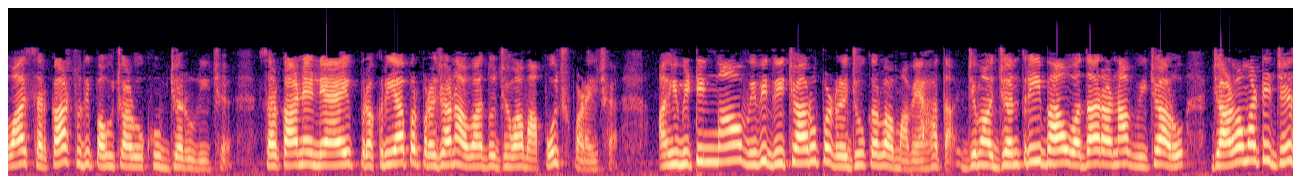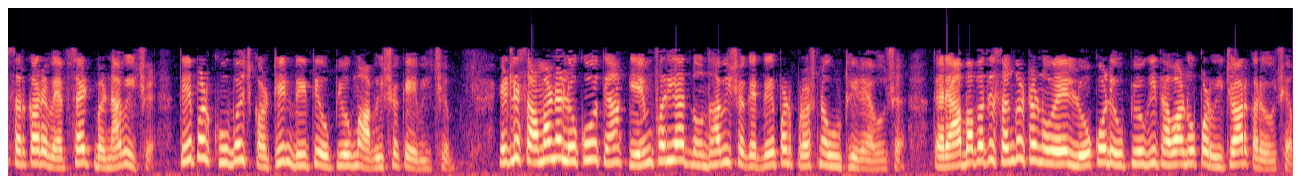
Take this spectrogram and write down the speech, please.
અવાજ સરકાર સુધી પહોંચાડવો ખૂબ જરૂરી છે. સરકારને ન્યાયિક પ્રક્રિયા પર પ્રજાના અવાજનો જવાબ આપવો જ પડે છે. અહીં મિટિંગમાં વિવિધ વિચારો પણ રજૂ કરવામાં આવ્યા હતા, જેમાં જંત્રી ભાવ વધારાના વિચારો જાણવા માટે જે સરકારે વેબસાઇટ બનાવી છે, તે પણ ખૂબ જ કઠિન રીતે ઉપયોગમાં આવી શકે એવી છે. એટલે સામાન્ય લોકો ત્યાં કેમ ફરિયાદ નોંધાવી શકે તે પણ પ્રશ્ન ઉઠી રહ્યો છે. ત્યારે આ બાબતે સંગઠનોએ લોકોને ઉપયોગી થવાનો પણ વિચાર કર્યો છે.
